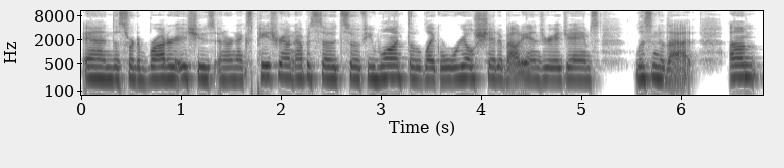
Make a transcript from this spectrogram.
and the sort of broader issues in our next Patreon episode. So if you want the like real shit about Andrea James, listen to that. Um,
